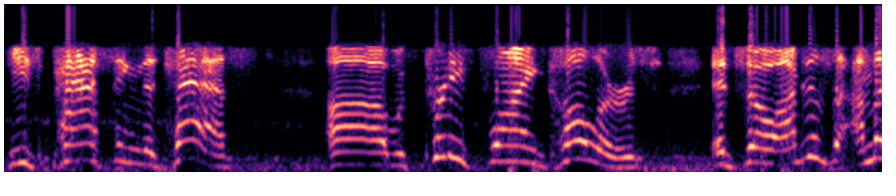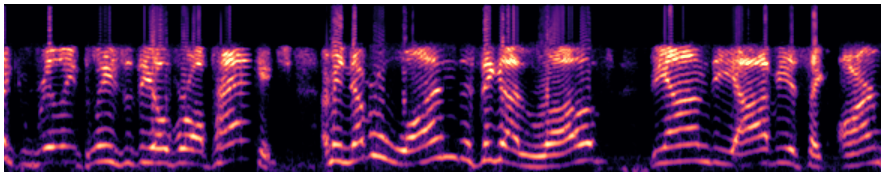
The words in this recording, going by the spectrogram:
he's passing the test uh, with pretty flying colors. And so I'm just I'm like really pleased with the overall package. I mean, number one, the thing I love beyond the obvious like arm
